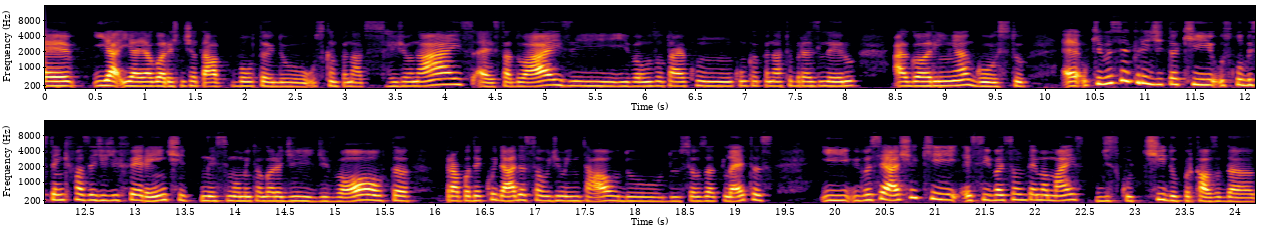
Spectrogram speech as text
É, e, e, aí agora a gente já está voltando os campeonatos regionais, é, estaduais e, e, vamos voltar com, com o Campeonato Brasileiro agora em agosto. É, o que você acredita que os clubes têm que fazer de diferente nesse momento agora de, de volta para poder cuidar da saúde mental do, dos seus atletas? E, e você acha que esse vai ser um tema mais discutido por causa da,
